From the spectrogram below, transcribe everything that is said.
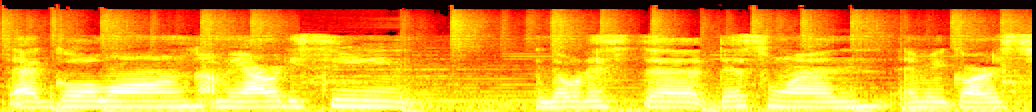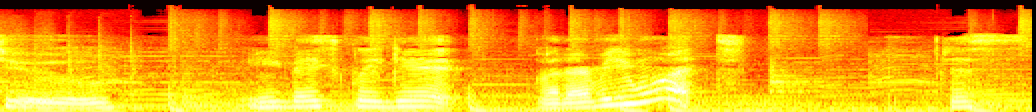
that go along. I mean, I already seen, noticed that this one in regards to you basically get whatever you want. Just,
